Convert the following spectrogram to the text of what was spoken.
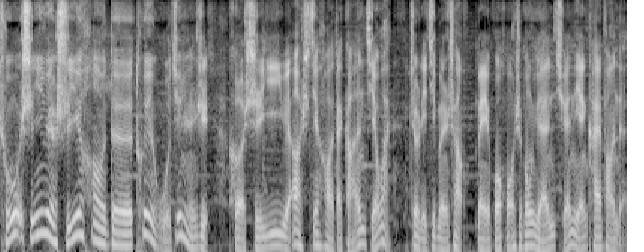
除十一月十一号的退伍军人日和十一月二十七号的感恩节外，这里基本上美国黄石公园全年开放的。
